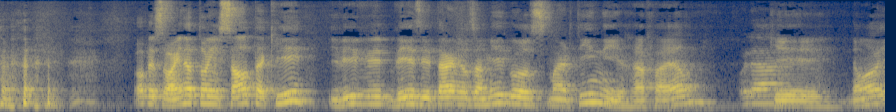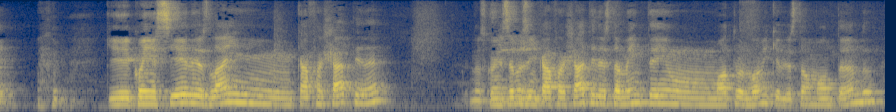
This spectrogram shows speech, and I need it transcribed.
Ô pessoal, ainda estou em Salta aqui e vim visitar meus amigos Martini e Rafaela. Olá. Que. Não, oi. Que conheci eles lá em Cafachate, né? Nós conhecemos Sim. em Cafachate, eles também têm um motorhome que eles estão montando.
